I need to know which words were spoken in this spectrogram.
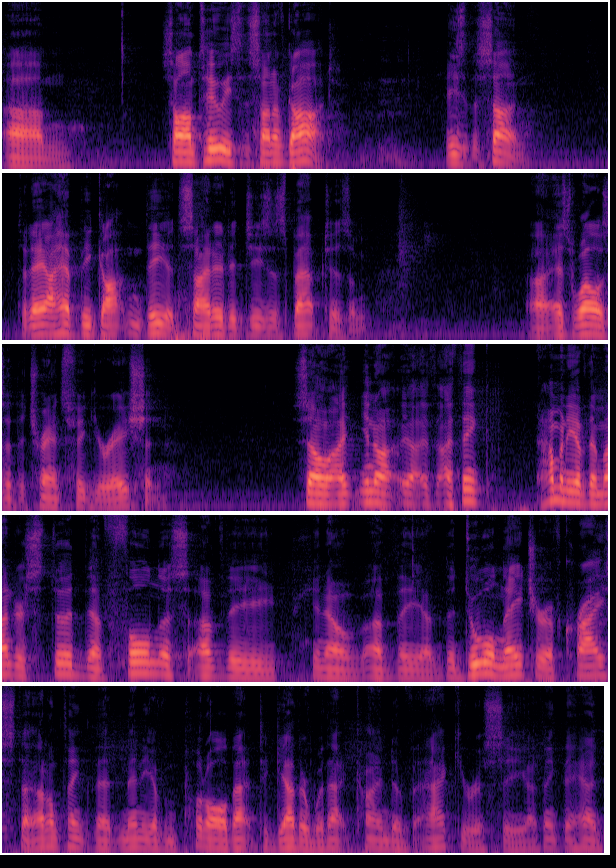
Um, Psalm 2, he's the Son of God. He's the Son. Today I have begotten thee. It's cited at Jesus' baptism, uh, as well as at the Transfiguration. So, I, you know, I, I think how many of them understood the fullness of the you know, of the, uh, the dual nature of Christ. I don't think that many of them put all that together with that kind of accuracy. I think they had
